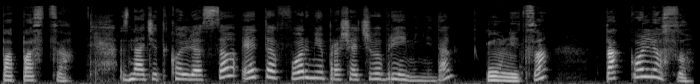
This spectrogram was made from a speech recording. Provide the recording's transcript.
попасться. Значит, колесо это в форме прошедшего времени, да? Умница. Так колесо.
